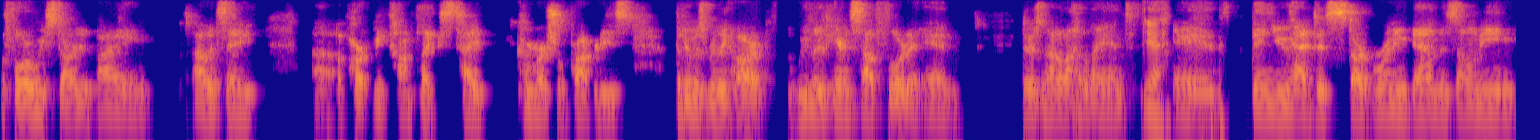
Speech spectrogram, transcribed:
before we started buying, I would say, uh, apartment complex type commercial properties, but it was really hard. We live here in South Florida and there's not a lot of land. Yeah. And then you had to start running down the zoning and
